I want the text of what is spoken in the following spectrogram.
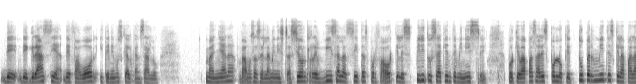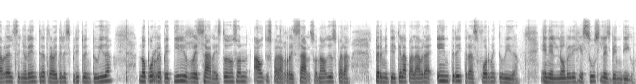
de, de gracia, de favor y tenemos que alcanzarlo. Mañana vamos a hacer la administración. Revisa las citas, por favor, que el Espíritu sea quien te ministre, porque va a pasar es por lo que tú permites que la palabra del Señor entre a través del Espíritu en tu vida, no por repetir y rezar. Estos no son audios para rezar, son audios para permitir que la palabra entre y transforme tu vida. En el nombre de Jesús les bendigo.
